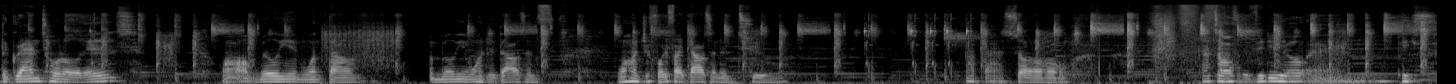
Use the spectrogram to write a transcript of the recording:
The grand total is wow, a million one thousand, a million one hundred thousand, one hundred forty-five thousand and two. Not bad. So that's all for the video and peace.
